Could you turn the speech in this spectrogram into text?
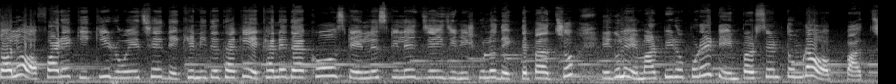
চলো অফারে কি কি রয়েছে দেখে নিতে থাকি। এখানে দেখো স্টেনলেস স্টিলের যেই জিনিসগুলো দেখতে পাচ্ছ, এগুলো এমআরপির ওপরে টেন পার্সেন্ট তোমরা অফ পাচ্ছ।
